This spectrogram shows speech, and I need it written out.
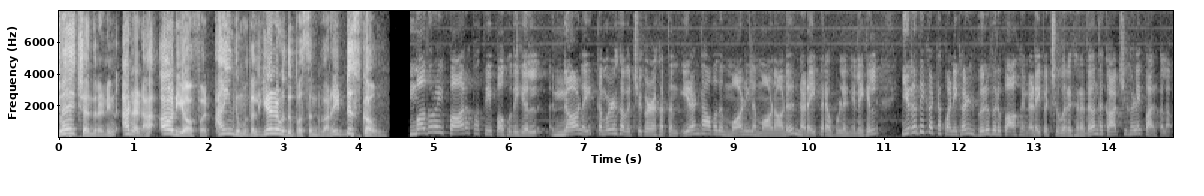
ஜெயச்சந்திரனின் அடடா audio offer ஐந்து முதல் எழுபது பர்சன்ட் வரை டிஸ்கவுண்ட் மதுரை பாரபத்தி பகுதியில் நாளை தமிழக வெற்றிக் கழகத்தின் இரண்டாவது மாநில மாநாடு நடைபெற உள்ள நிலையில் இறுதிக்கட்ட பணிகள் விறுவிறுப்பாக நடைபெற்று வருகிறது. அந்த காட்சிகளை பார்க்கலாம்.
